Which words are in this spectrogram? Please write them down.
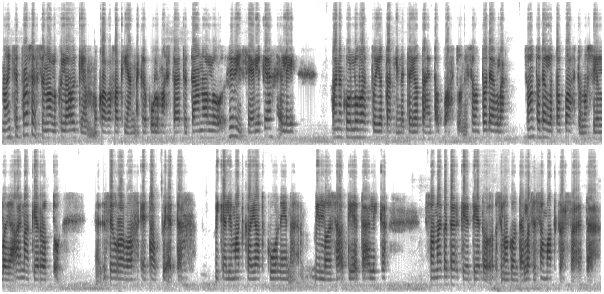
No itse prosessi on ollut kyllä oikein mukava hakijan näkökulmasta, että tämä on ollut hyvin selkeä, eli aina kun on luvattu jotakin, että jotain tapahtuu, niin se on todella, se on todella tapahtunut silloin ja aina kerrottu seuraava etappi, että mikäli matka jatkuu, niin milloin saa tietää. Eli se on aika tärkeä tieto silloin, kun on tällaisessa matkassa, että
